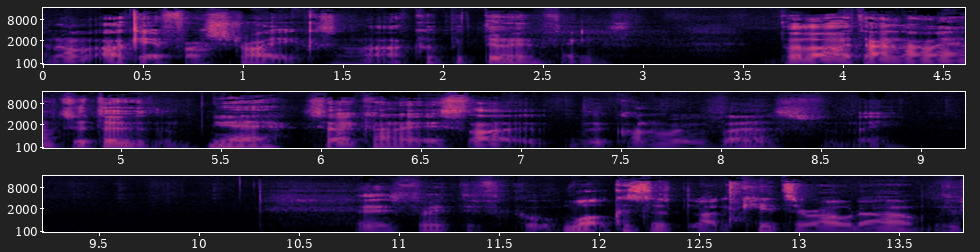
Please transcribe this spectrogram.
and I, I get frustrated because I'm like I could be doing things, but like I don't know how to do them. Yeah, So it kind of it's like the kind of reverse for me. Yeah, it's very difficult. what? Because like the kids are older, you're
